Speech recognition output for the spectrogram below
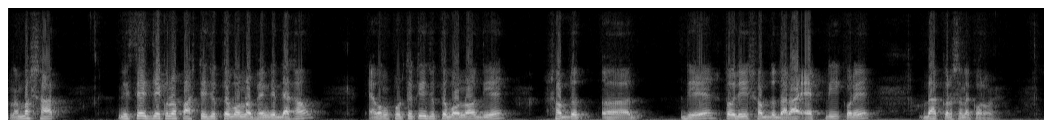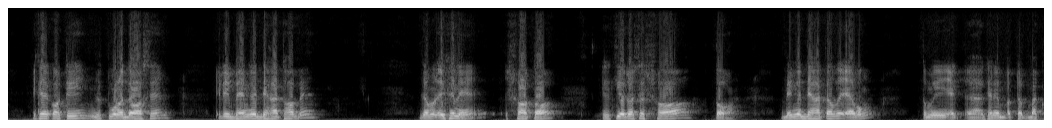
নাম্বার সাত, নিশ্চয়ই যে কোনো পাঁচটি যুক্ত বর্ণ ভেঙে দেখাও এবং প্রতিটি যুক্ত বর্ণ দিয়ে শব্দ দিয়ে তৈরি শব্দ দ্বারা একটি করে বাক্য রচনা করো। এখানে কটি যুক্তবর্ণ দেওয়া আছে, এটি ভেঙে দেখাতে হবে। যেমন এখানে শত কি হচ্ছে শত। ব্যঙ্গে দেখাতে হবে এবং তুমি এখানে একটা বাক্য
